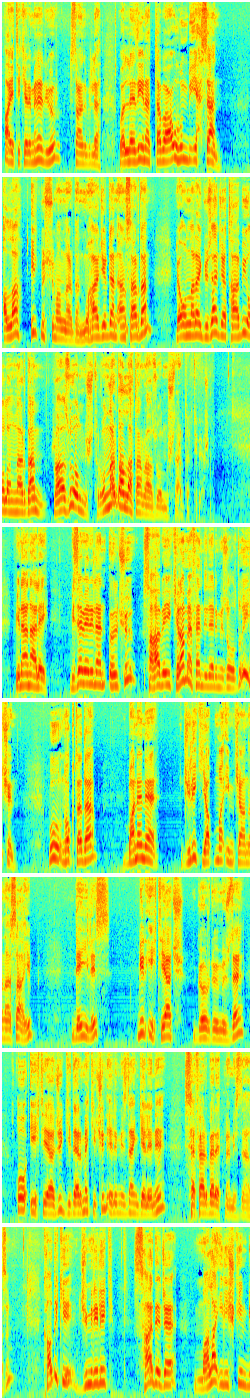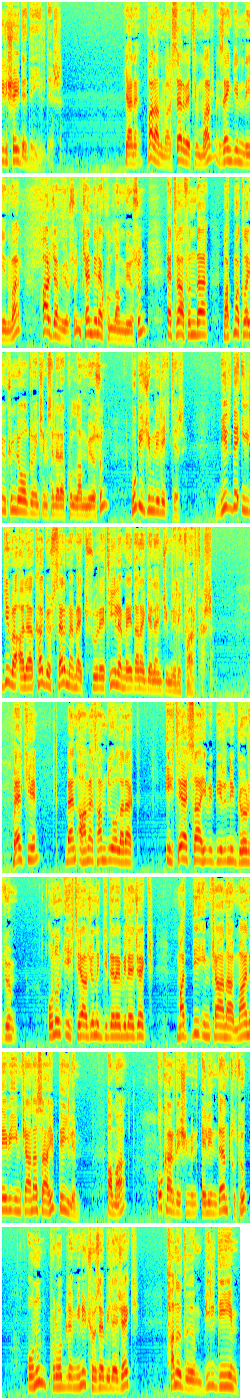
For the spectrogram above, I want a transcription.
Ayet-i kerime ne diyor? Estağfirullah. وَالَّذ۪ينَ اتَّبَعُوهُمْ بِإِحْسَانٍ Allah ilk Müslümanlardan, muhacirden, ansardan ve onlara güzelce tabi olanlardan razı olmuştur. Onlar da Allah'tan razı olmuşlardır diyor. Binaenaleyh bize verilen ölçü sahabe-i kiram efendilerimiz olduğu için bu noktada banene cilik yapma imkanına sahip değiliz. Bir ihtiyaç gördüğümüzde o ihtiyacı gidermek için elimizden geleni seferber etmemiz lazım. Kaldı ki cimrilik sadece mala ilişkin bir şey de değildir. Yani paran var, servetin var, zenginliğin var. Harcamıyorsun, kendine kullanmıyorsun. Etrafında bakmakla yükümlü olduğun kimselere kullanmıyorsun. Bu bir cimriliktir. Bir de ilgi ve alaka göstermemek suretiyle meydana gelen cimrilik vardır. Belki ben Ahmet Hamdi olarak ihtiyaç sahibi birini gördüm. Onun ihtiyacını giderebilecek maddi imkana, manevi imkana sahip değilim. Ama o kardeşimin elinden tutup onun problemini çözebilecek tanıdığım, bildiğim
